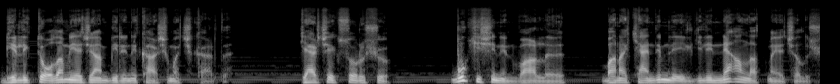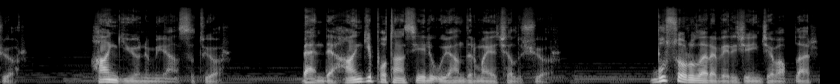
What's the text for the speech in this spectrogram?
birlikte olamayacağım birini karşıma çıkardı? Gerçek soru şu. Bu kişinin varlığı bana kendimle ilgili ne anlatmaya çalışıyor? Hangi yönümü yansıtıyor? Bende hangi potansiyeli uyandırmaya çalışıyor? Bu sorulara vereceğin cevaplar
